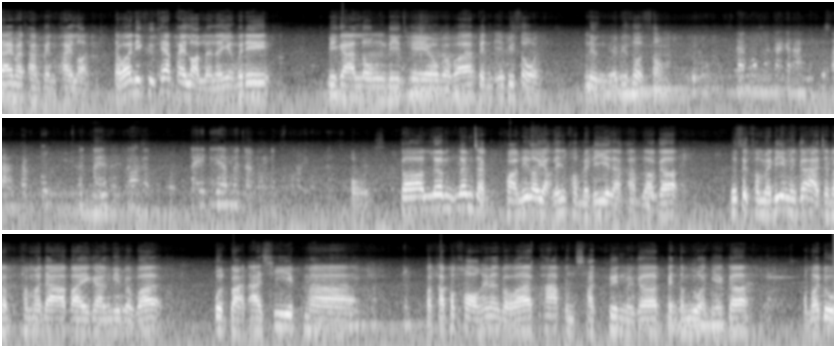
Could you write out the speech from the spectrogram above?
ได้มาทำเป็นไพลอตแต่ว่านี่คือแค่ไพลอตเลยนะยังไม่ได้ มีการลงดีเทลแบบว่าเป็นเอพิโซดหนึ่งเอพิโซดสองแต่ว่าการกระดานนี้คือสารตั้งต้นขึ้นไปเลยว่าแบบไอเดียมาจากตรงนั้นโอ้ก็เริ่มเริ่มจากความที่เราอยากเล่นคอมเมดี้แหละครับ แล้วก็รู้สึกคอมเมดี้มันก็อาจจะแบบธรรมดาไปการมีแบบว่าบทบาทอาชีพมาประคับประคองให้มันแบบว่าภาพมันชัดขึ้นมันก็เป็นตำรวจเนี้ยก็ผมว่าดู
